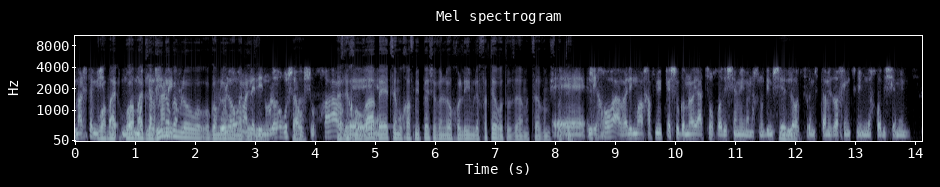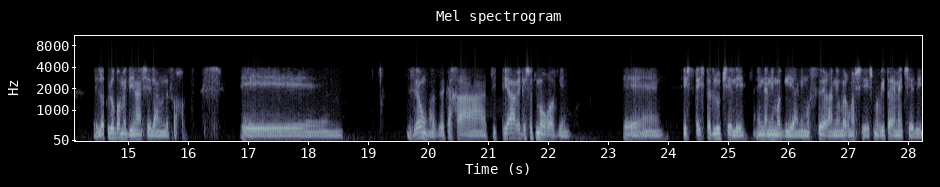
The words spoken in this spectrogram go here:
אה, מערכת המשפט הוא עמד לדין או גם לא הוא גם לא הועמד לדין? הוא לא הורשע, הוא שוחרר. אז לכאורה בעצם הוא חף מפשע והם לא יכולים לפטר אותו, זה המצב המשפטי. אה, לכאורה, אבל אם הוא היה חף מפשע הוא גם לא יעצור חודש ימים, אנחנו יודעים שלא עוצרים סתם אזרחים צמאים לחודש ימים. לא, לא במדינה שלנו לפחות. זהו, אז זה ככה ציפייה, רגשות מעורבים. אה, יש את ההשתדלות שלי, הנה אני מגיע, אני מוסר, אני אומר מה שיש, מביא את האמת שלי.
